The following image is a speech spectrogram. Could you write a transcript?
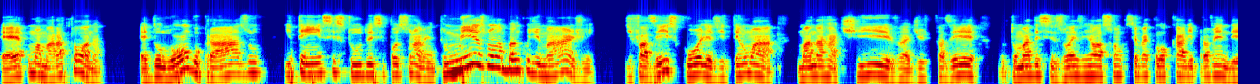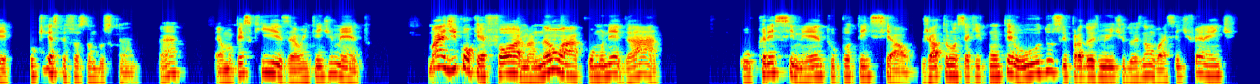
É uma maratona. É do longo prazo e tem esse estudo, esse posicionamento. Mesmo no banco de imagem, de fazer escolhas, de ter uma, uma narrativa, de fazer, tomar decisões em relação ao que você vai colocar ali para vender. O que as pessoas estão buscando? Né? É uma pesquisa, é um entendimento. Mas, de qualquer forma, não há como negar o crescimento potencial. Já trouxe aqui conteúdos e para 2022 não vai ser diferente.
